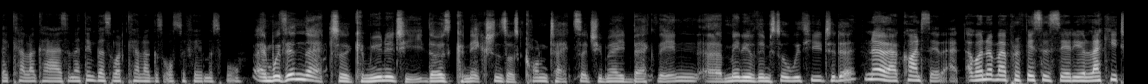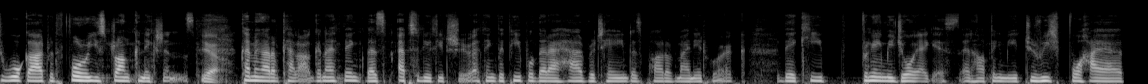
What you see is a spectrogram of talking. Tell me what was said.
that Kellogg has. And I think that's what Kellogg is also famous for. And within that uh, community, those connections, those contacts that you made back then, uh, many of them still with you today? No, I can't say that. One of my professors said you're lucky to walk out with four really strong connections yeah. coming out of Kellogg. And I think that's absolutely true. I think the people that I have retained as part of my network, they keep bringing me joy, I guess, and helping me to reach for higher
